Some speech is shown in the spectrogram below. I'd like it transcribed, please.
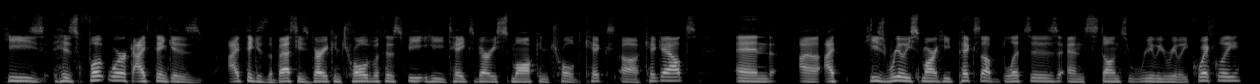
He's his footwork, I think, is I think is the best. He's very controlled with his feet. He takes very small, controlled kicks, uh, kickouts, and uh, I he's really smart. He picks up blitzes and stunts really, really quickly.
